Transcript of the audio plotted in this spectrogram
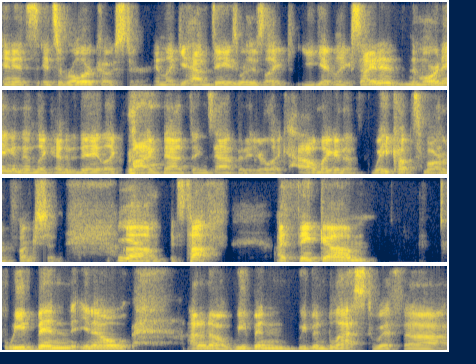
and it's it's a roller coaster. And like you have days where there's like you get really excited in the morning and then like end of the day like five bad things happen and you're like how am i going to wake up tomorrow and function? Yeah. um it's tough. I think um we've been you know i don't know we've been we've been blessed with uh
